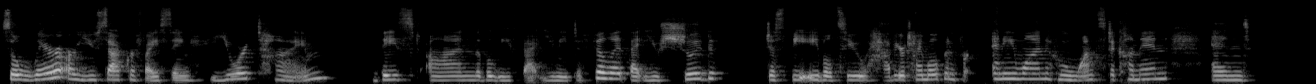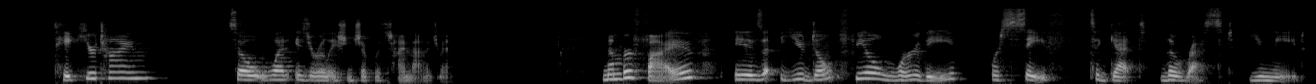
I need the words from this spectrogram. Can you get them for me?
So, where are you sacrificing your time based on the belief that you need to fill it, that you should just be able to have your time open for anyone who wants to come in and take your time? So, what is your relationship with time management? Number five is you don't feel worthy or safe to get the rest you need.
